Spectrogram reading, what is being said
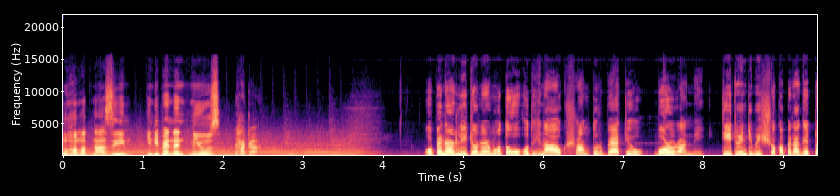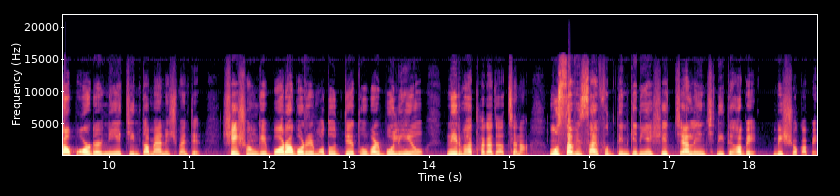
Muhammad Nazim Independent News Dhaka. Opener লিটনের মতো অধিনায়ক শান্তর ব্যাটেও বড় রান নেই। টি টোয়েন্টি বিশ্বকাপের আগে টপ অর্ডার নিয়ে চিন্তা ম্যানেজমেন্টের সেই সঙ্গে বরাবরের মতো ডেথ ওভার বোলিংয়েও নির্ভর থাকা যাচ্ছে না। মুস্তাফিজ সাইফুদ্দিনকে নিয়ে সে চ্যালেঞ্জ নিতে হবে বিশ্বকাপে।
